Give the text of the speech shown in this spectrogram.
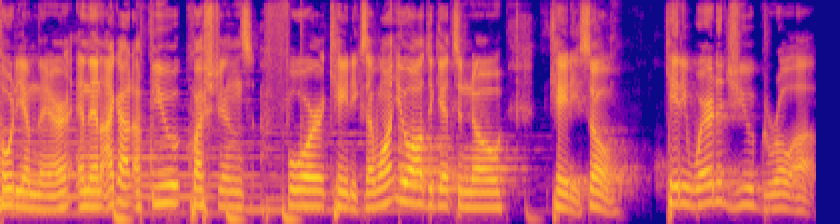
podium there. And then I got a few questions for Katie because I want you all to get to know Katie. So, Katie, where did you grow up?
